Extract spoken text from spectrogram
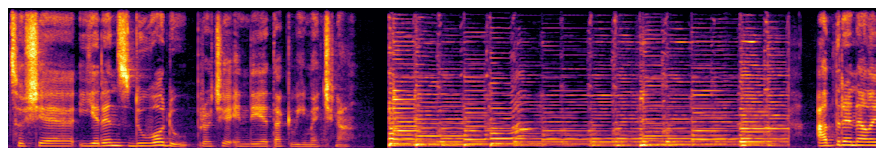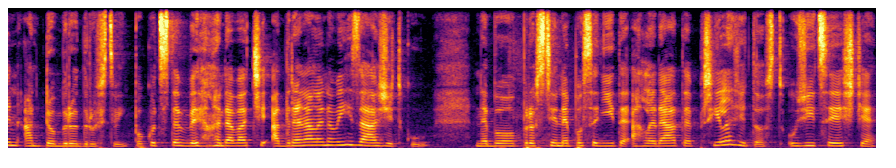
což je jeden z důvodů, proč je Indie tak výjimečná. Adrenalin a dobrodružství. Pokud jste vyhledavači adrenalinových zážitků, nebo prostě neposedíte a hledáte příležitost užít si ještě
